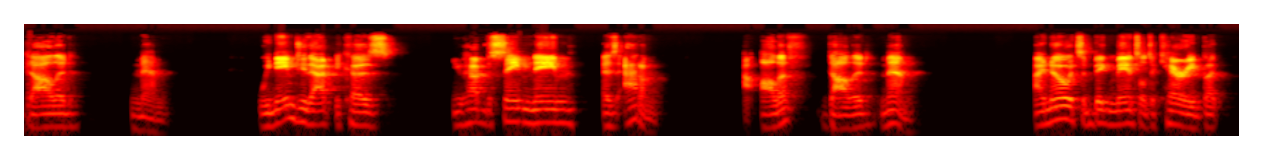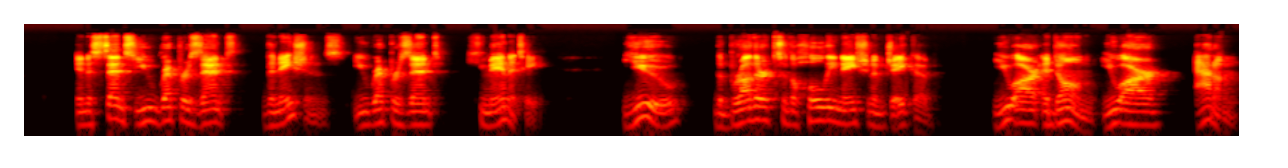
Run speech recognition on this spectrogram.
Dalid, Mem. We named you that because you have the same name as Adam. Aleph, Dalid, Mem. I know it's a big mantle to carry, but in a sense, you represent the nations, you represent humanity. You, the brother to the holy nation of Jacob, you are Edom, you are Adam.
